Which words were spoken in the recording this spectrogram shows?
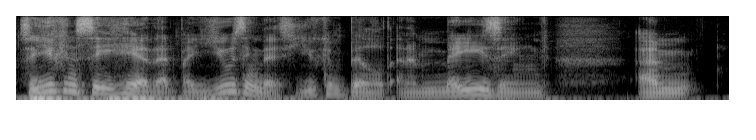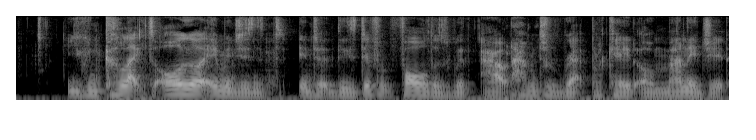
So you can see here that by using this, you can build an amazing, um, you can collect all your images into these different folders without having to replicate or manage it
